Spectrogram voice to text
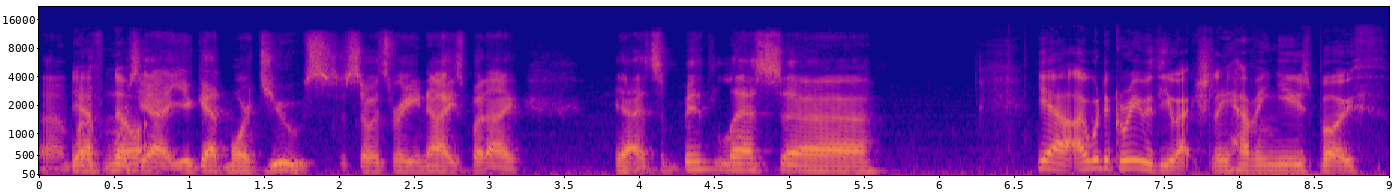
Um, but yeah, of course, no, yeah, you get more juice, so it's really nice. But I, yeah, it's a bit less. Uh... Yeah, I would agree with you actually. Having used both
